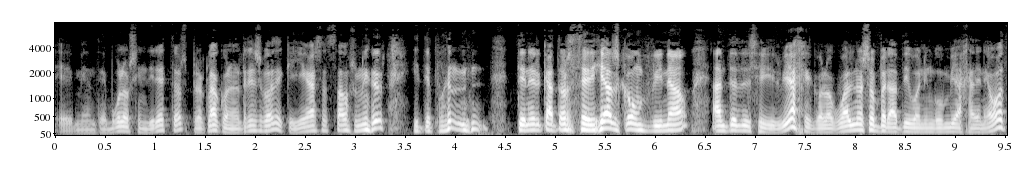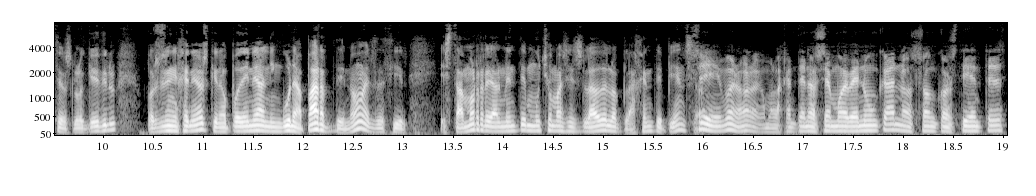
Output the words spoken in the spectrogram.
eh, mediante vuelos indirectos, pero claro, con el riesgo de que llegas a Estados Unidos y te pueden tener 14 días confinado antes de seguir viaje, con lo cual no es operativo ningún viaje de negocios. Lo que quiero decir por esos ingenieros que no pueden ir a ninguna parte, ¿no? Es decir, estamos realmente mucho más aislados de lo que la gente piensa. Sí, bueno, como la gente no se mueve nunca, no son conscientes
